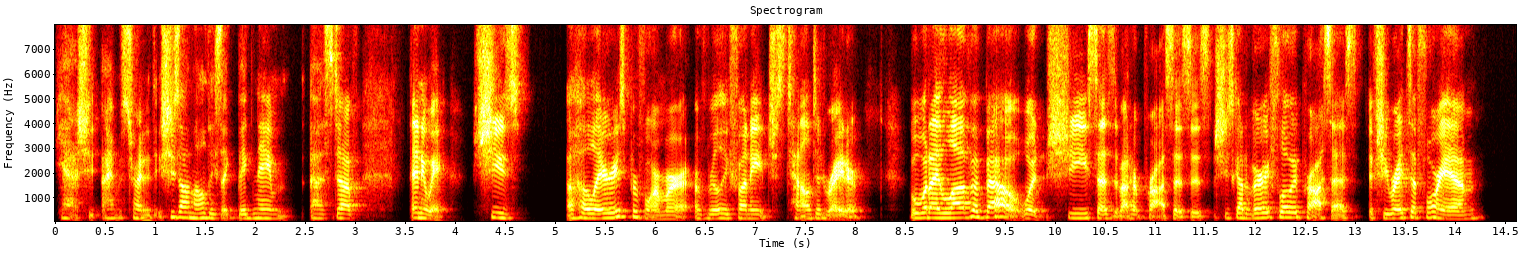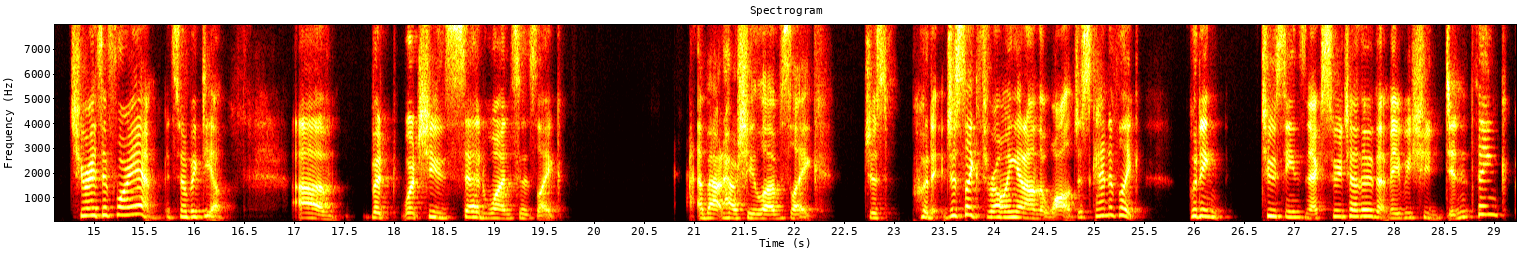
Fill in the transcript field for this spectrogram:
yeah, she I was trying to think. She's on all these like big name uh, stuff. Anyway, she's a hilarious performer, a really funny, just talented writer. But what I love about what she says about her process is she's got a very flowy process. If she writes at 4 a.m., she writes at 4 a.m. It's no big deal. Um, but what she said once is like about how she loves like just put it, just like throwing it on the wall, just kind of like putting two scenes next to each other that maybe she didn't think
